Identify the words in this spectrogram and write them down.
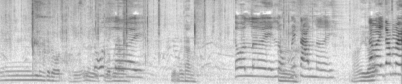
อื้อหือวิ่งวิ่งวิ่งวิ่งกระโดดโอ้โหโดนเกือบเลไม่ทันย เกือบไม่ทัน โดนเลยหลบไม่ทันเลยมานี่แล้วทำไมต้องมา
